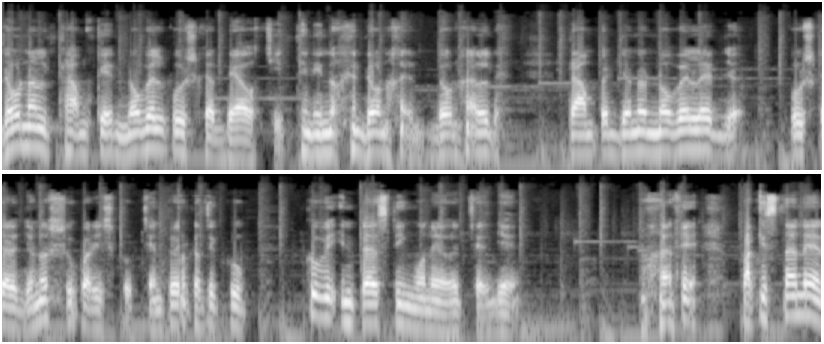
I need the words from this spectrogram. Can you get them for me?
ডোনাল্ড ট্রাম্পকে নোবেল পুরস্কার দেওয়া উচিত। তিনি ডোনাল্ড ট্রাম্পের জন্য নোবেলের পুরস্কারের জন্য সুপারিশ করছেন। তো এর কাছে খুব, খুবই ইন্টারেস্টিং মনে হচ্ছে যে মানে পাকিস্তানের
